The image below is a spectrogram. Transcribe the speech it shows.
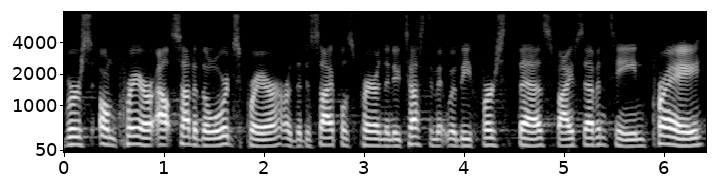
verse on prayer outside of the Lord's Prayer or the disciples' prayer in the New Testament would be 1 Thess 5:17, pray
